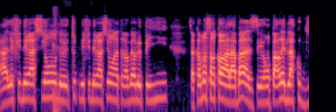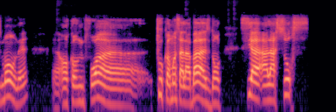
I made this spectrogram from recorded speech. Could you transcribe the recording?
à les fédérations de toutes les fédérations à travers le pays. Ça commence encore à la base. Et on parlait de la Coupe du Monde. Hein. Euh, encore une fois, euh, tout commence à la base. Donc, si à, la source,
